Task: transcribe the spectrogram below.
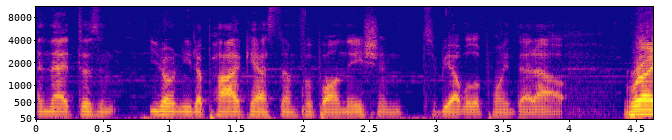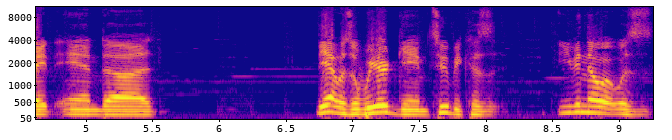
and that doesn't. You don't need a podcast on Football Nation to be able to point that out. Right, and uh, yeah, it was a weird game too because even though it was,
